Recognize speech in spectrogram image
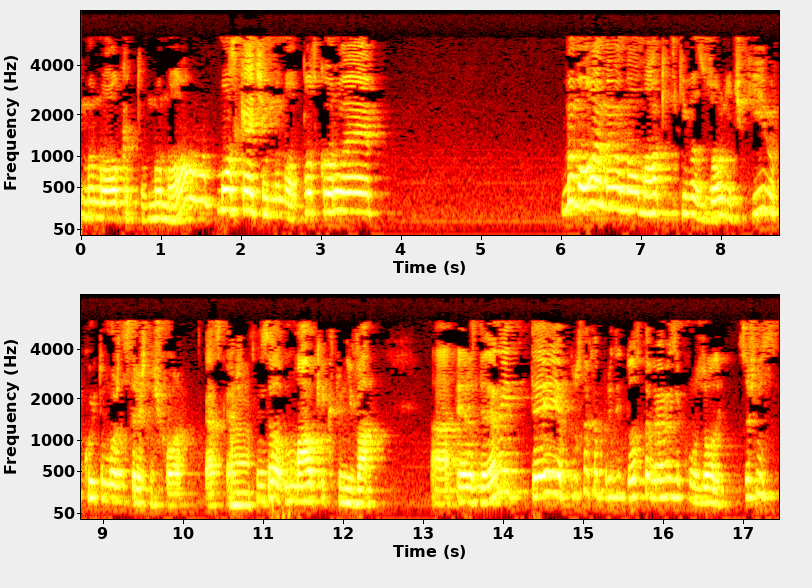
ММО като ММО, може да кажа, че е ММО. По-скоро е ММО, ама има много малки такива зонички, в които можеш да срещнеш хора, така да се каже. В смисъл, малки като нива. А, е разделена и те я пуснаха преди доста време за конзоли. Всъщност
